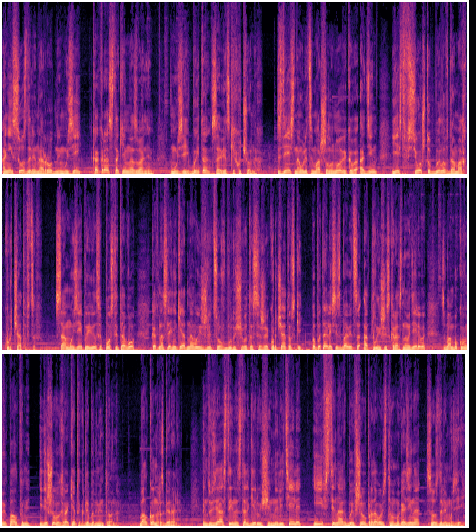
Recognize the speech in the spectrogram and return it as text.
Они создали народный музей как раз с таким названием «Музей быта советских ученых». Здесь, на улице маршала Новикова, один, есть все, что было в домах курчатовцев – сам музей появился после того, как наследники одного из жильцов будущего ТСЖ Курчатовский попытались избавиться от лыж из красного дерева с бамбуковыми палками и дешевых ракеток для бадминтона. Балкон разбирали. Энтузиасты и ностальгирующие налетели и в стенах бывшего продовольственного магазина создали музей.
